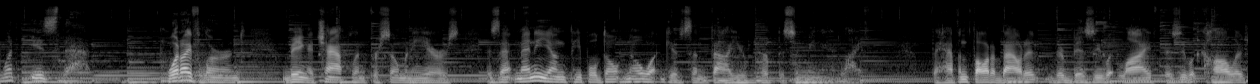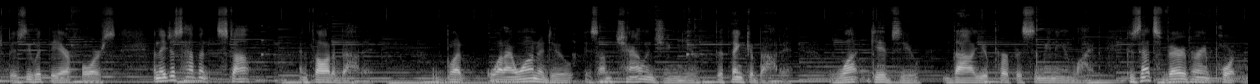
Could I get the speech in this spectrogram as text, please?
What is that? What I've learned being a chaplain for so many years is that many young people don't know what gives them value, purpose, and meaning in life. They haven't thought about it. They're busy with life, busy with college, busy with the Air Force, and they just haven't stopped and thought about it. But what I want to do is I'm challenging you to think about it. What gives you value, purpose, and meaning in life? Because that's very, very important.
